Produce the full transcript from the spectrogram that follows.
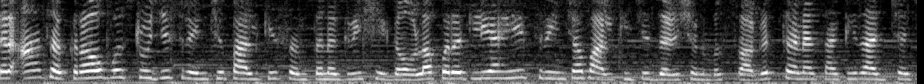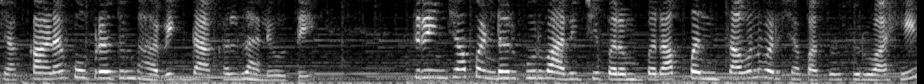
तर आज अकरा ऑगस्ट रोजी श्रींची पालखी संतनगरी शेगावला परतली आहे. श्रींच्या पालखीचे दर्शन व स्वागत करण्यासाठी राज्याच्या कानाकोपऱ्यातून भाविक दाखल झाले होते. श्रींच्या पंढरपूर वारीची परंपरा पंचावन्न वर्षापासून सुरू आहे.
